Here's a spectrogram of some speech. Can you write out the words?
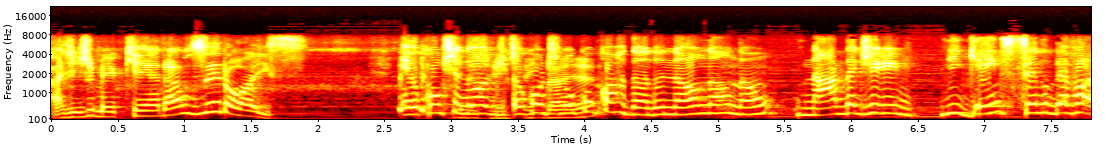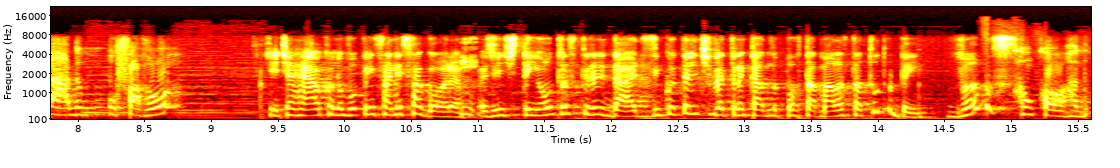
a gente meio que era os heróis. Eu continuo, eu continuo é- concordando. Não, não, não. Nada de ninguém sendo devorado, por favor. Gente, a real é que eu não vou pensar nisso agora. A gente tem outras prioridades. Enquanto ele estiver trancado no porta-malas, tá tudo bem. Vamos? Concordo.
